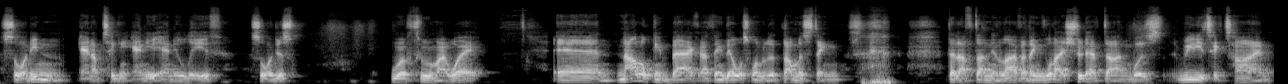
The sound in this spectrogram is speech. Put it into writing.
So I didn't end up taking any annual leave. So I just worked through my way. And now looking back, I think that was one of the dumbest things that I've done in life. I think what I should have done was really take time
